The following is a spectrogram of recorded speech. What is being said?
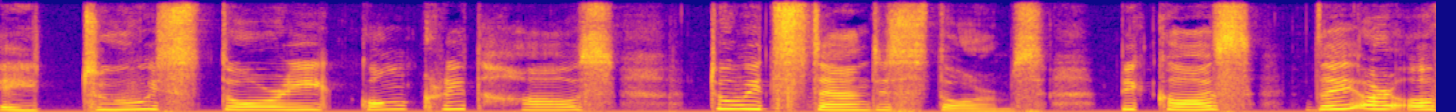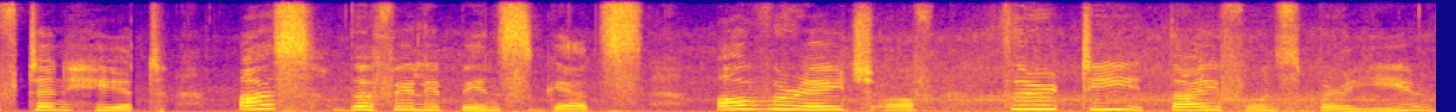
A two-story concrete house to withstand the storms because they are often hit as the Philippines gets average of 30 typhoons per year.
